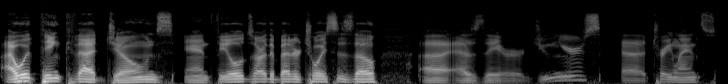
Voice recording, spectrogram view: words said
I would think that Jones and Fields are the better choices, though, uh, as they are juniors. Uh, Trey Lance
